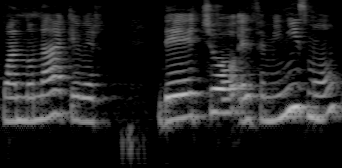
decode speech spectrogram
cuando nada que ver. De hecho, el feminismo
